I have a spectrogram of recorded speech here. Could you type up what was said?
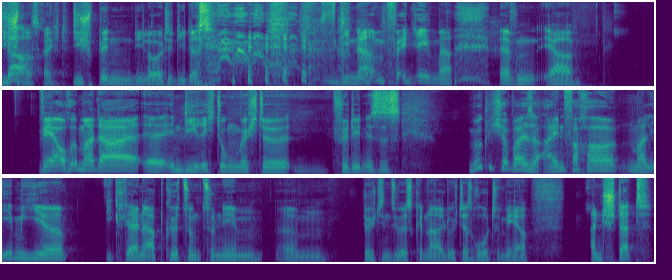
Die ja, ist recht. Die spinnen, die Leute, die das die Namen vergeben haben. Ähm, ja. Wer auch immer da äh, in die Richtung möchte, für den ist es möglicherweise einfacher, mal eben hier die kleine Abkürzung zu nehmen. Ähm, durch den Suezkanal, durch das Rote Meer, anstatt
